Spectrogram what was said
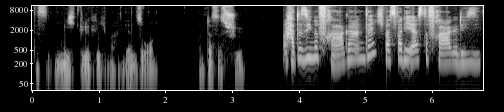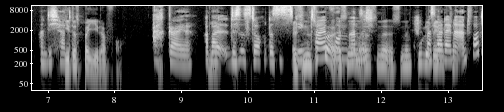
das mich glücklich macht, ihren Sohn. Und das ist schön. Hatte sie eine Frage an dich? Was war die erste Frage, die sie an dich hatte? Geht das bei jeder Frau. Ach geil. Aber ja. das ist doch, das ist das Gegenteil super, von ist eine, an sich. Ist eine, ist eine coole Was war deine Antwort?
